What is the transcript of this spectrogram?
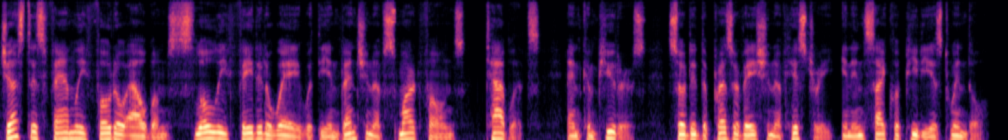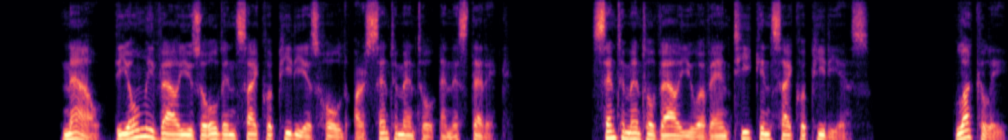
Just as family photo albums slowly faded away with the invention of smartphones, tablets, and computers, so did the preservation of history in encyclopedias dwindle. Now, the only values old encyclopedias hold are sentimental and aesthetic. Sentimental value of antique encyclopedias. Luckily,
